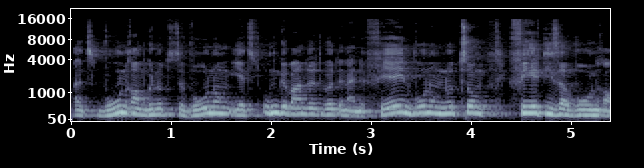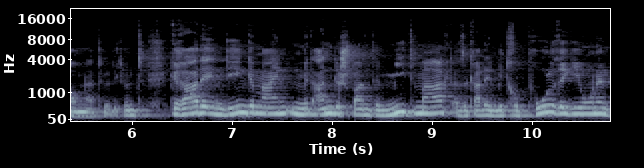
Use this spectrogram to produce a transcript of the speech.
als Wohnraum genutzte Wohnung jetzt umgewandelt wird in eine Ferienwohnungnutzung, fehlt dieser Wohnraum natürlich. Und gerade in den Gemeinden mit angespanntem Mietmarkt, also gerade in Metropolregionen,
